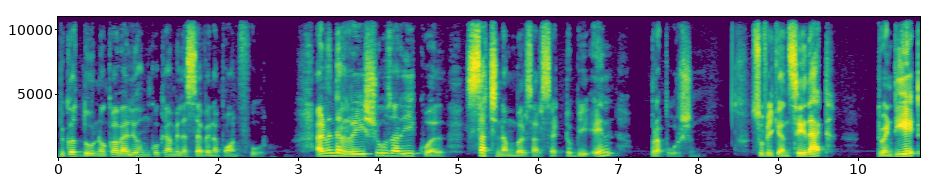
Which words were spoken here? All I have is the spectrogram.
because dono ka value humko kya mila 7 upon 4. And when the ratios are equal, such numbers are said to be in proportion. So, we can say that 28,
